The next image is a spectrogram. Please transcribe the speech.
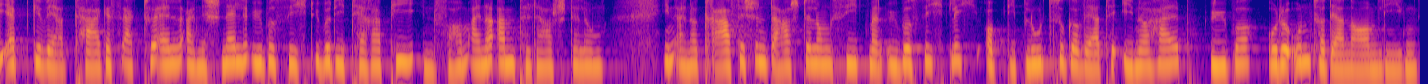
Die App gewährt tagesaktuell eine schnelle Übersicht über die Therapie in Form einer Ampeldarstellung. In einer grafischen Darstellung sieht man übersichtlich, ob die Blutzuckerwerte innerhalb, über oder unter der Norm liegen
